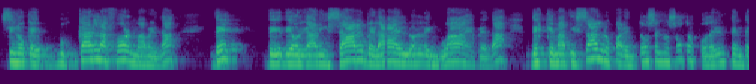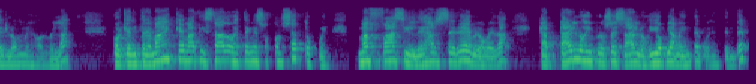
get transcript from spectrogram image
Sino que buscar la forma, ¿verdad? De, de, de organizar, ¿verdad? En los lenguajes, ¿verdad? De esquematizarlos para entonces nosotros poder entenderlos mejor, ¿verdad? Porque entre más esquematizados estén esos conceptos, pues más fácil es al cerebro, ¿verdad? Captarlos y procesarlos y obviamente pues entender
